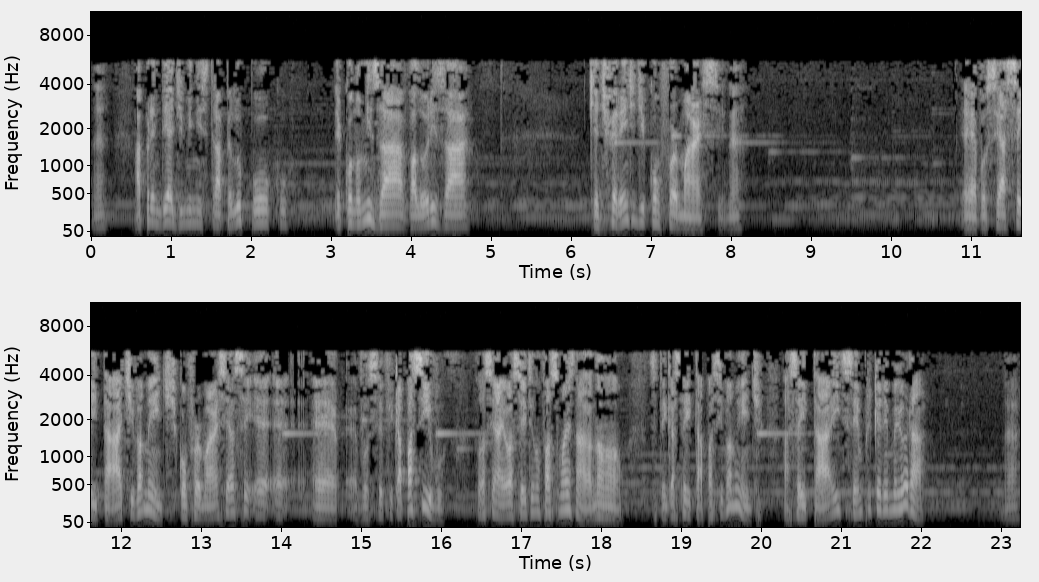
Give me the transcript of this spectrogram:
né? aprender a administrar pelo pouco, economizar, valorizar, que é diferente de conformar-se, né? É você aceitar ativamente. Conformar-se é, é- é- é- é você ficar passivo. Falar assim, ah, eu aceito e não faço mais nada. Não, não, não. Você tem que aceitar passivamente. Aceitar e sempre querer melhorar. Né?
